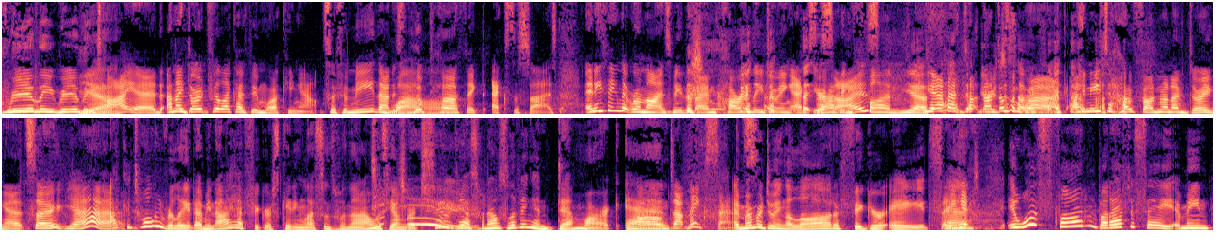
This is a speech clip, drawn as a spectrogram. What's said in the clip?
really, really Yeah. tired, and I don't feel like I've been working out. So for me, that is the perfect exercise. Anything that reminds me that I'm currently doing exercise, That you're having fun, yeah. yeah, that, that doesn't work. I need to have fun when I'm doing it. So yeah, I can totally relate. I mean, I had figure skating lessons when I was younger too. Yes, when I was living in Denmark, Oh, and that makes sense. I remember doing a lot of figure eights, Yeah. and it was fun. But I have to say, I mean,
